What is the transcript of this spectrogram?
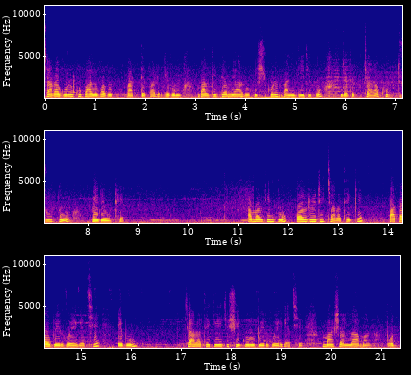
চারাগুলো খুব ভালোভাবে বাড়তে পারে এবং বালতিতে আমি আরও বেশি করে পানি দিয়ে দিব যাতে চারা খুব দ্রুত বেড়ে ওঠে। আমার কিন্তু অলরেডি চারা থেকে পাতাও বের হয়ে গেছে এবং চারা থেকে এই যে শিকড়ও বের হয়ে গেছে। মাশাল্লাহ আমার পদ্ম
